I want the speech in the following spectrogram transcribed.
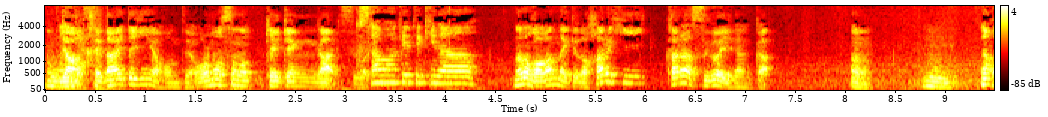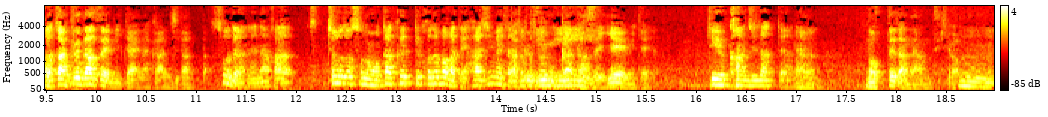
うん。いや世代的には本当に俺もその経験がすごい。草分け的な。なのかわかんないけど春日からすごいなんかうん。うん。なんかオタクだぜみたいな感じだった。そうだよね。なんかちょうどそのオタクって言葉が出始めオタクた時に文化だぜっイエーみたいていう感じだったよね。な、うん、乗ってたねあの時は、うん。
